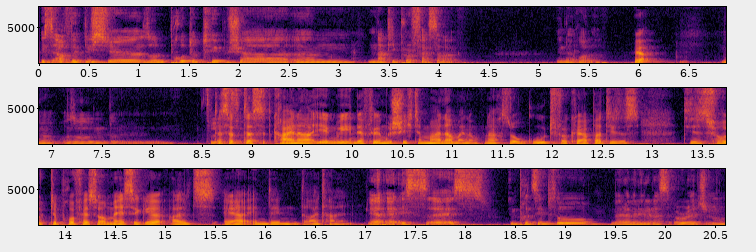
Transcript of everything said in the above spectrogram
Ist auch wirklich äh, so ein prototypischer ähm, Nutty Professor in der Rolle. Ja, Ja, also ähm, Das hat, das hat keiner irgendwie in der Filmgeschichte meiner Meinung nach so gut verkörpert, dieses, dieses verrückte Professormäßige, als er in den drei Teilen. ja, er ist, er ist im Prinzip so mehr oder weniger das Original.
